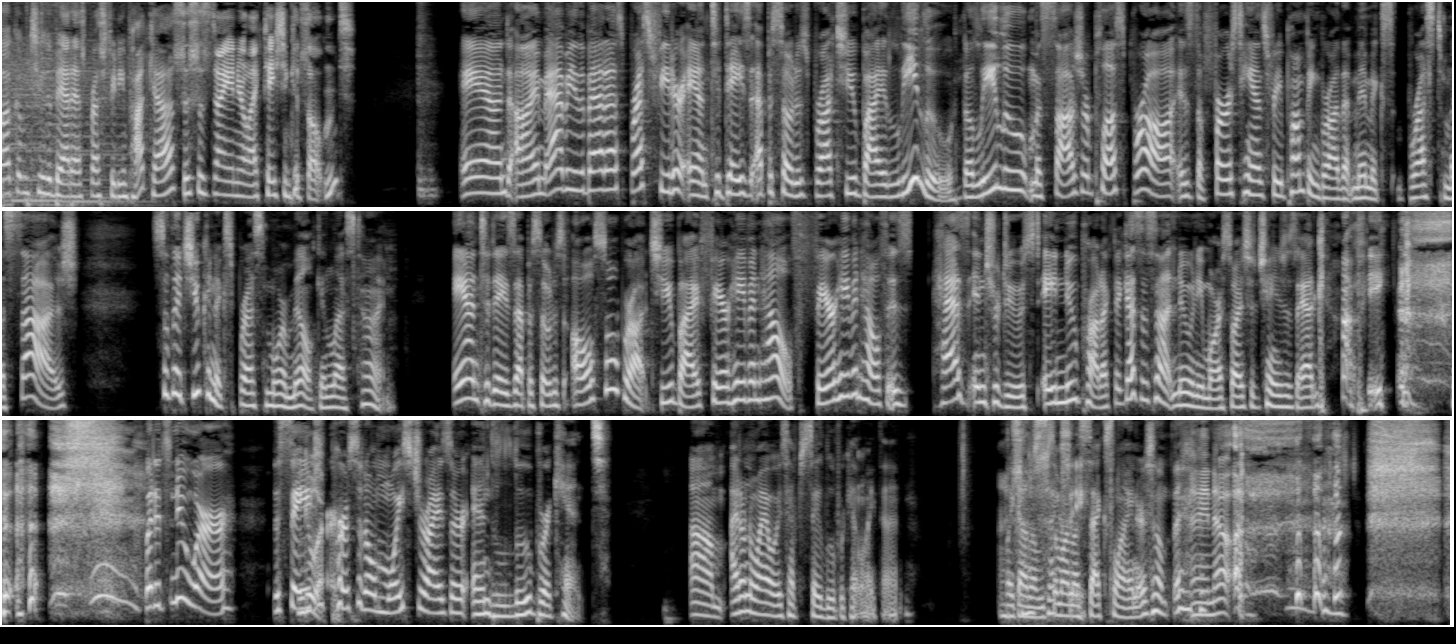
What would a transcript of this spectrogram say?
Welcome to the Badass Breastfeeding Podcast. This is Diane, your lactation consultant. And I'm Abby, the badass breastfeeder. And today's episode is brought to you by Lilu. The Lilu Massager Plus bra is the first hands free pumping bra that mimics breast massage so that you can express more milk in less time. And today's episode is also brought to you by Fairhaven Health. Fairhaven Health is has introduced a new product. I guess it's not new anymore, so I should change this ad copy. but it's newer. The Sage Newer. Personal Moisturizer and Lubricant. Um, I don't know why I always have to say lubricant like that. Like on, a, on a sex line or something. I know.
